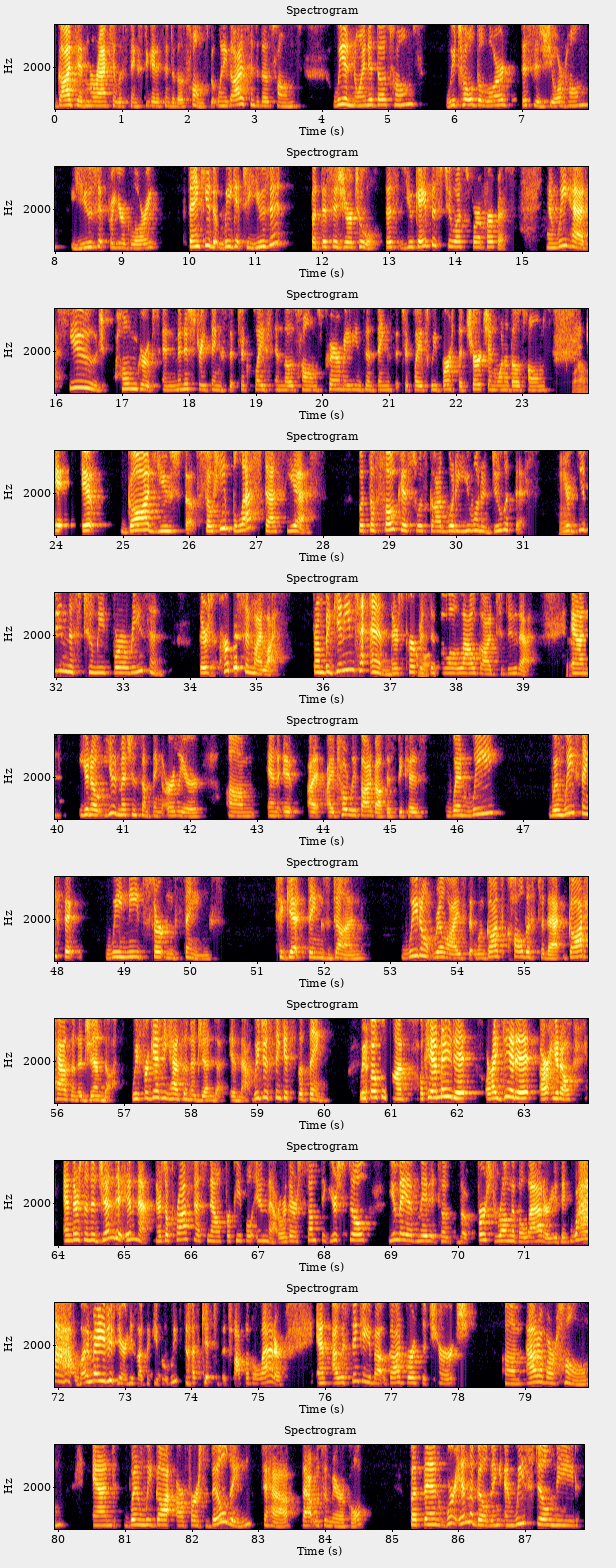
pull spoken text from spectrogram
God did miraculous things to get us into those homes. But when He got us into those homes, we anointed those homes we told the Lord, This is your home. Use it for your glory. Thank you that we get to use it, but this is your tool. This you gave this to us for a purpose. And we had huge home groups and ministry things that took place in those homes, prayer meetings and things that took place. We birthed a church in one of those homes. Wow. It it God used those. So he blessed us, yes. But the focus was God, what do you want to do with this? Hmm. You're giving this to me for a reason. There's purpose in my life from beginning to end there's purpose if we'll allow god to do that. Yeah. and you know you had mentioned something earlier um, and it I, I totally thought about this because when we when we think that we need certain things to get things done we don't realize that when god's called us to that god has an agenda. We forget he has an agenda in that. We just think it's the thing. We focus on okay i made it or I did it, or, you know, and there's an agenda in that. There's a process now for people in that, or there's something you're still, you may have made it to the first rung of the ladder. You think, wow, I made it here. And he's like, okay, but we've got to get to the top of the ladder. And I was thinking about God birthed the church um, out of our home. And when we got our first building to have, that was a miracle. But then we're in the building and we still need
